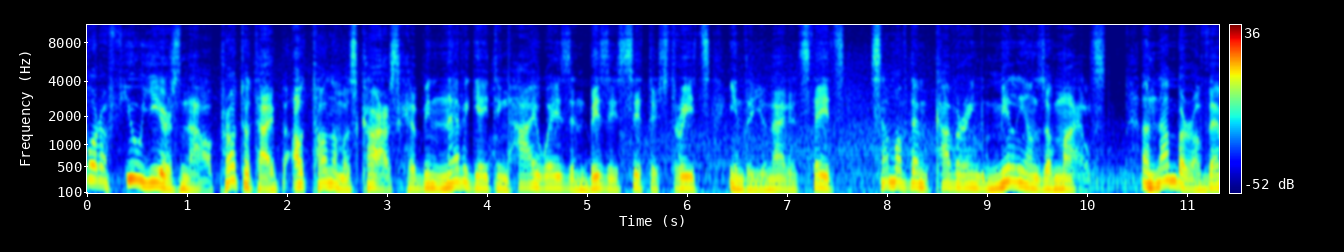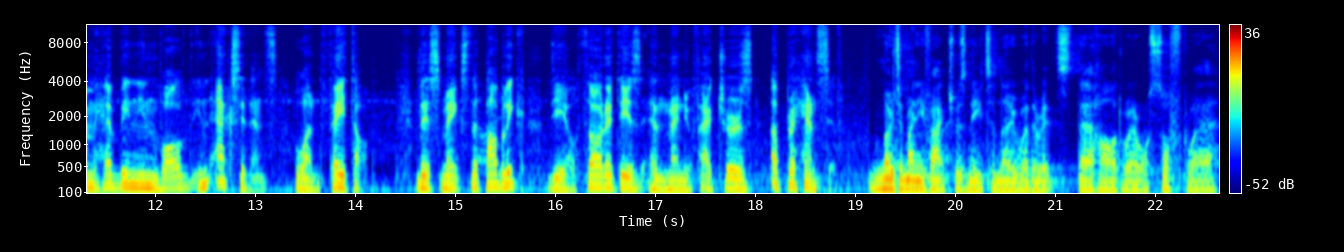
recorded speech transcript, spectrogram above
For a few years now, prototype autonomous cars have been navigating highways and busy city streets in the United States, some of them covering millions of miles. A number of them have been involved in accidents, one fatal. This makes the public, the authorities and manufacturers apprehensive. Motor manufacturers need to know whether it's their hardware or software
